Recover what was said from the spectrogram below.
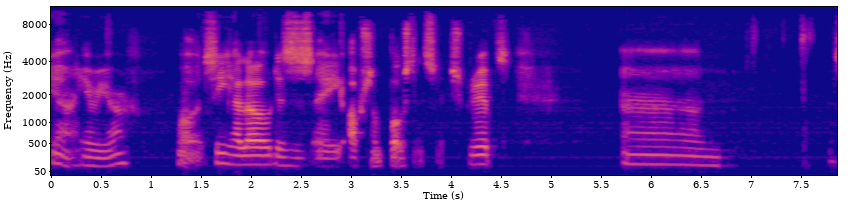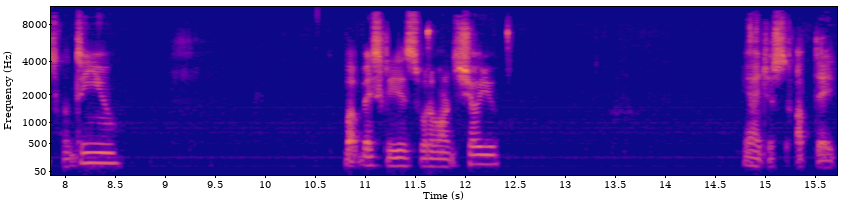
yeah here we are. Well see hello this is a optional post installation script. Um, let's continue. But basically this is what I wanted to show you yeah just update.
